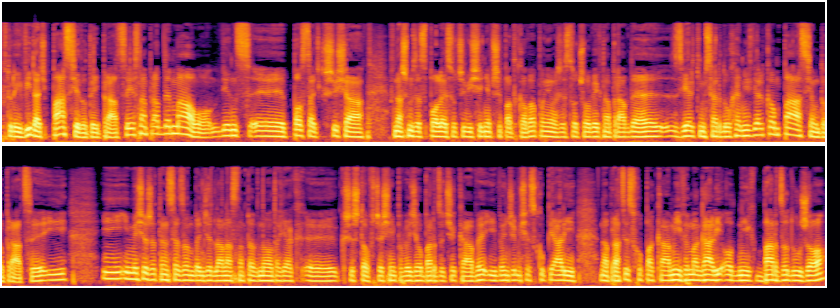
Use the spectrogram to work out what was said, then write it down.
których widać pasję do tej pracy jest naprawdę mało, więc y, postać Krzysia w naszym zespole jest oczywiście nieprzypadkowa, ponieważ jest to człowiek naprawdę z wielkim serduchem i z wielką pasją do pracy i, i, i myślę, że ten sezon będzie dla nas na pewno, tak jak y, Krzysztof wcześniej powiedział, bardzo ciekawy i będziemy się skupiali na pracy z chłopakami, wymagali od nich bardzo dużo,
